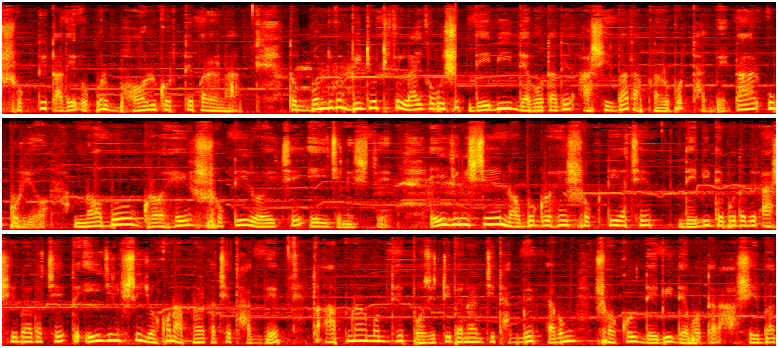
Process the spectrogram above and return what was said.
শক্তি তাদের উপর ভর করতে পারে না। তো বন্ধুগণ, ভিডিওটিকে লাইক অবশ্যই, দেবী দেবতাদের আশীর্বাদ আপনার উপর থাকবে। তার উপরেও নবগ্রহের শক্তি রয়েছে এই জিনিসটি এই জিনিসে নবগ্রহের শক্তি আছে। দেবী দেবতাদের আশীর্বাদ আছে, তো এই জিনিসটি যখন আপনার কাছে থাকবে, তো আপনার মধ্যে পজিটিভ এনার্জি থাকবে এবং সকল দেবী দেবতার আশীর্বাদ,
